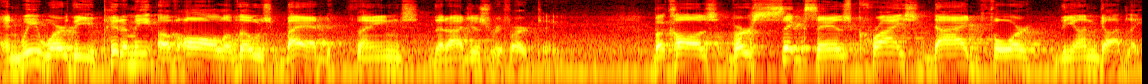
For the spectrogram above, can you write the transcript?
And we were the epitome of all of those bad things that I just referred to. Because verse 6 says Christ died for the ungodly,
